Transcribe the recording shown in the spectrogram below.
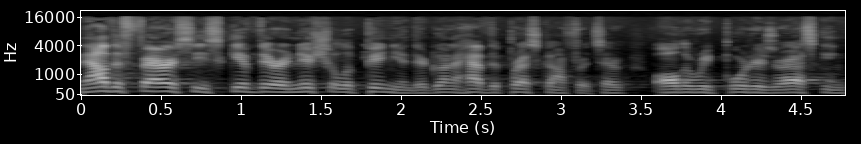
Now the Pharisees give their initial opinion. They're going to have the press conference. All the reporters are asking,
